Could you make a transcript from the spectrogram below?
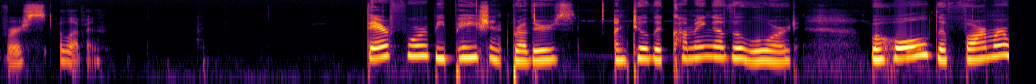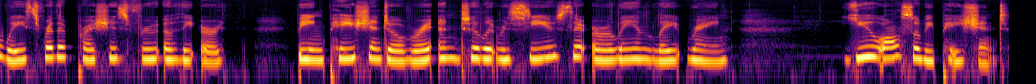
verse 11. Therefore be patient, brothers, until the coming of the Lord. Behold, the farmer waits for the precious fruit of the earth, being patient over it until it receives the early and late rain. You also be patient.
